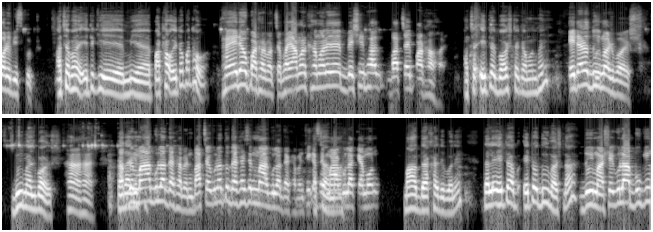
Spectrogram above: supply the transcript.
পরে বিস্কুট। আচ্ছা ভাই এটা কি পাঠাও? এটা পাঠাও? হ্যাঁ এটাও পাঠার বাচ্চা। ভাই আমার খামারে বেশিরভাগ বাচ্চাই পাঠা হয়। আচ্ছা এটার বয়সটা কেমন ভাই? এটারও দুই মাস বয়স। দুই মাস বয়স। হ্যাঁ হ্যাঁ। আপনি মা গুলা দেখাবেন। বাচ্চাগুলা তো দেখাইছেন মা গুলা দেখাবেন ঠিক আছে? আচ্ছা, মা গুলা কেমন? মা দেখা দিবনি তাহলে এটা এটাও দুই মাস না? দুই মাস। এগুলা বুকিং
